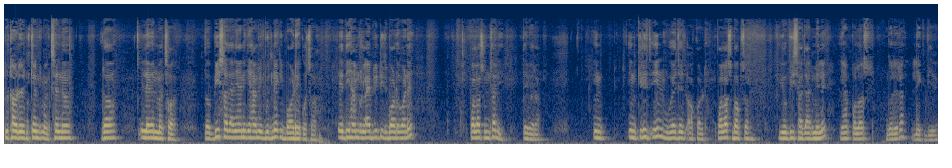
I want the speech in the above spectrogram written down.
टु थाउजन्ड टेनमा छैन र इलेभेनमा छ। त बिस हजार कि हामी बुझ्ने कि बढेको छ। यदि हाम्रो लाइबिलिटिज बढ्यो भने प्लस हुन्छ नि। त्यही भएर in increase in wages accrued plus भएको छ यो बिस हजार मैले यहाँ प्लस गरेर लेखिदिएँ।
